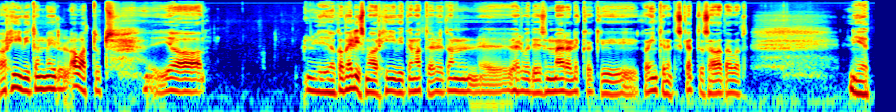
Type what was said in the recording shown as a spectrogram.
arhiivid on meil avatud ja ja ka välismaa arhiivide materjalid on äh, ühel või teisel määral ikkagi ka internetis kättesaadavad. nii et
